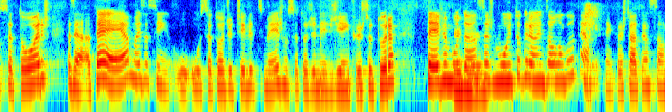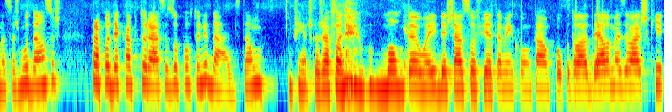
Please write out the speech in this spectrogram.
setores, quer dizer, até é, mas assim, o, o, setor de utilities mesmo, o setor de energia e infraestrutura, teve uhum. mudanças uhum. muito grandes ao longo do tempo. Tem que prestar atenção nessas mudanças para poder capturar essas oportunidades. Então, enfim, acho que eu já falei um montão aí, deixar a Sofia também contar um pouco do lado dela, mas eu acho que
